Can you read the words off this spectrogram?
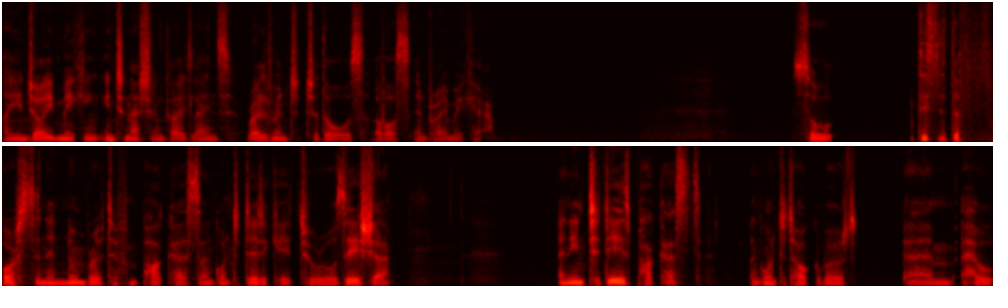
I enjoy making international guidelines relevant to those of us in primary care. So, this is the first in a number of different podcasts I'm going to dedicate to rosacea. And in today's podcast, I'm going to talk about um, how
